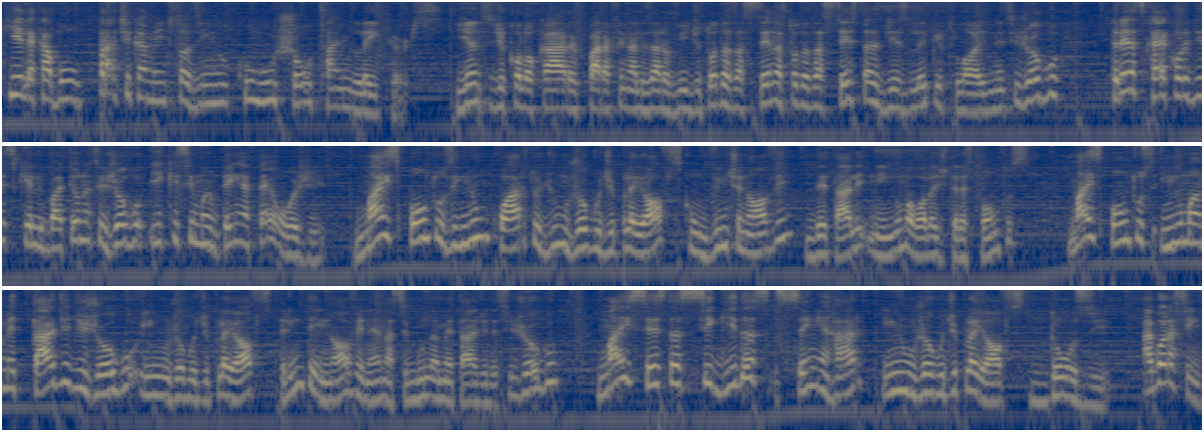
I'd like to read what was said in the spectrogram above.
que ele acabou praticamente sozinho com o Showtime Lakers. E antes de colocar para finalizar o vídeo todas as cenas, todas as cestas de Sleepy Floyd nesse jogo, três recordes que ele bateu nesse jogo e que se mantém até hoje. Mais pontos em um quarto de um jogo de playoffs com 29, detalhe, nenhuma bola de três pontos, mais pontos em uma metade de jogo em um jogo de playoffs, 39 né, na segunda metade desse jogo, mais cestas seguidas sem errar em um jogo de playoffs, 12. Agora sim,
